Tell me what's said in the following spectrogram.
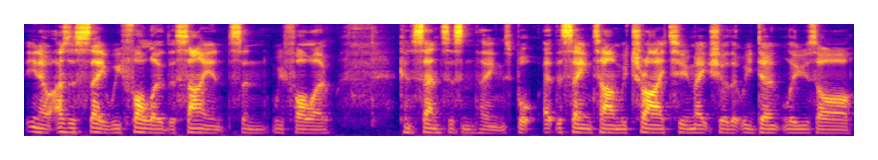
you know, as I say, we follow the science and we follow consensus and things, but at the same time, we try to make sure that we don't lose our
